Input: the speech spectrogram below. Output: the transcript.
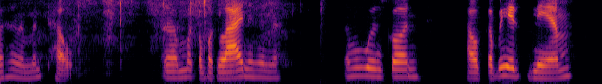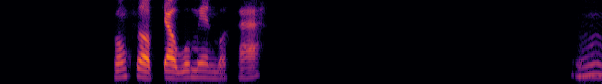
quite thằng này mình thậu. Rồi, mắc cả bạc lái nữa nè. เถาแต่ว่ามากับบักร้ายหนึงนั่นนะแล้วมาเบิ่งก่อนเถากับไปเฮ็ดแหนม ของสอบเจ้าบ่แม่นบ่คะอืม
